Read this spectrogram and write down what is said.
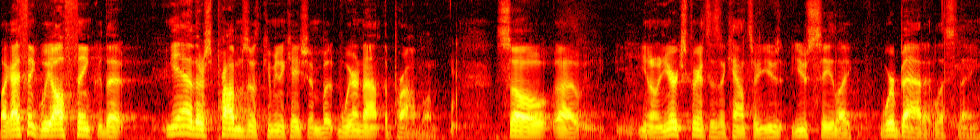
Like, I think we all think that, yeah, there's problems with communication, but we're not the problem. Yeah. So, uh, you know, in your experience as a counselor, you, you see, like, we're bad at listening.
